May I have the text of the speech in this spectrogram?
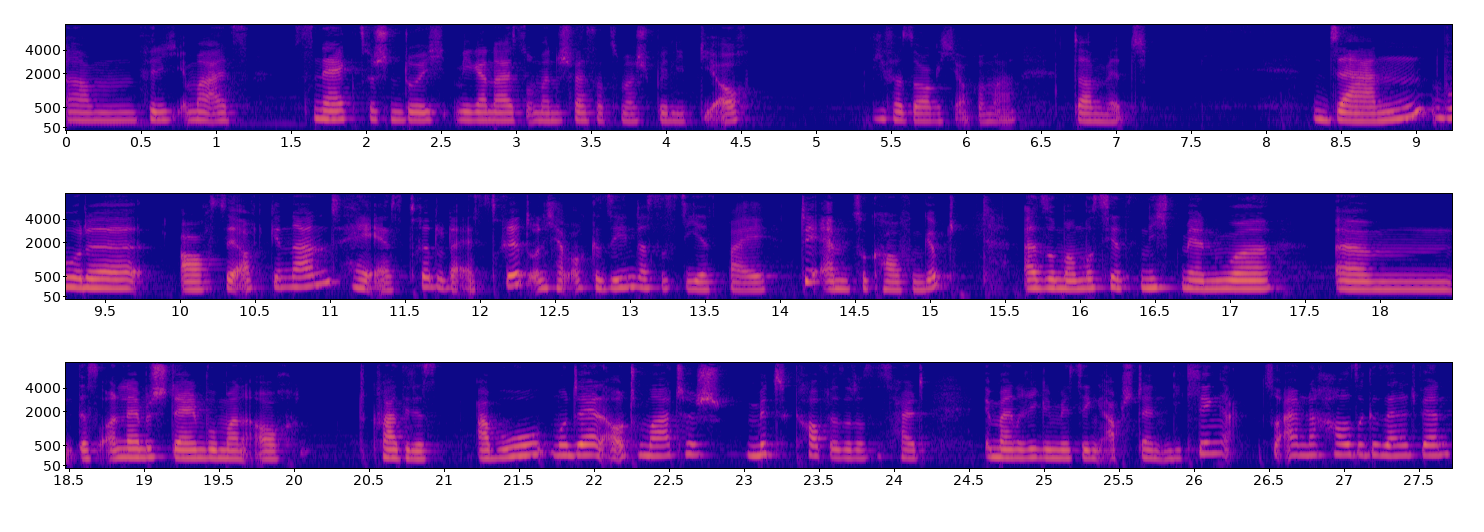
ähm, finde ich immer als Snack zwischendurch mega nice und meine Schwester zum Beispiel liebt die auch. Die versorge ich auch immer damit. Dann wurde auch sehr oft genannt, hey Estrid oder Estrid. Und ich habe auch gesehen, dass es die jetzt bei DM zu kaufen gibt. Also man muss jetzt nicht mehr nur ähm, das online bestellen, wo man auch quasi das Abo-Modell automatisch mitkauft. Also das ist halt immer in regelmäßigen Abständen die Klingen zu einem nach Hause gesendet werden.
